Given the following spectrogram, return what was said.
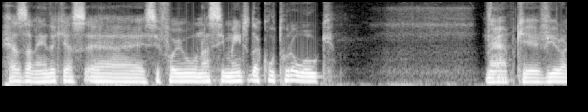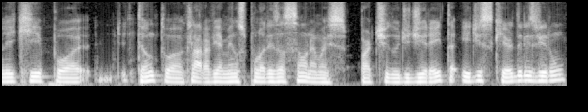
Reza a lenda que é, esse foi o nascimento da cultura woke. Né? É. Porque viram ali que, pô, tanto, ah, claro, havia menos polarização, né? Mas partido de direita e de esquerda, eles viram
